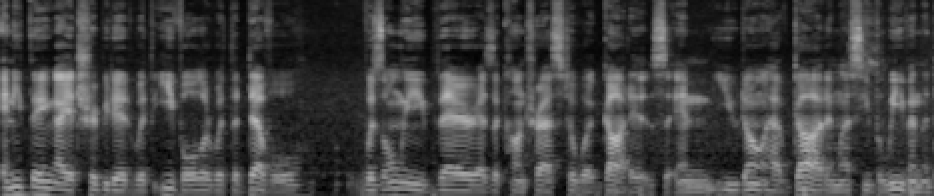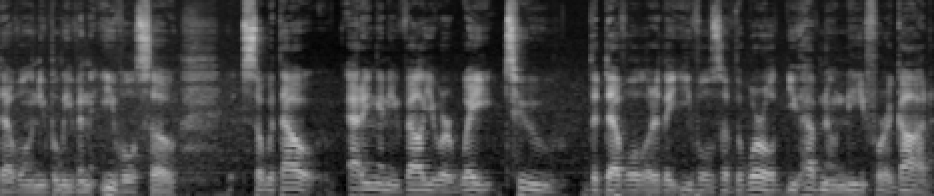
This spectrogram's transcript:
anything I attributed with evil or with the devil was only there as a contrast to what God is. And you don't have God unless you believe in the devil and you believe in the evil. So so without adding any value or weight to the devil or the evils of the world, you have no need for a God.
